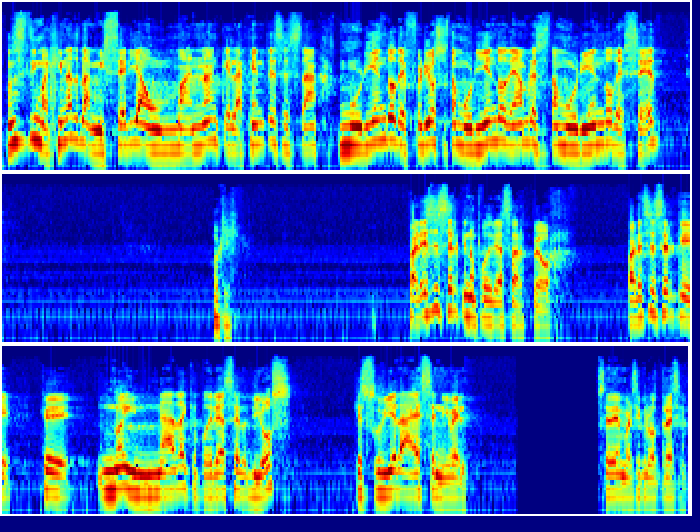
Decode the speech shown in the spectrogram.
Entonces, ¿te imaginas la miseria humana que la gente se está muriendo de frío, se está muriendo de hambre, se está muriendo de sed? Ok. Parece ser que no podría estar peor. Parece ser que, que no hay nada que podría ser Dios que subiera a ese nivel. Sucede en versículo 13.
